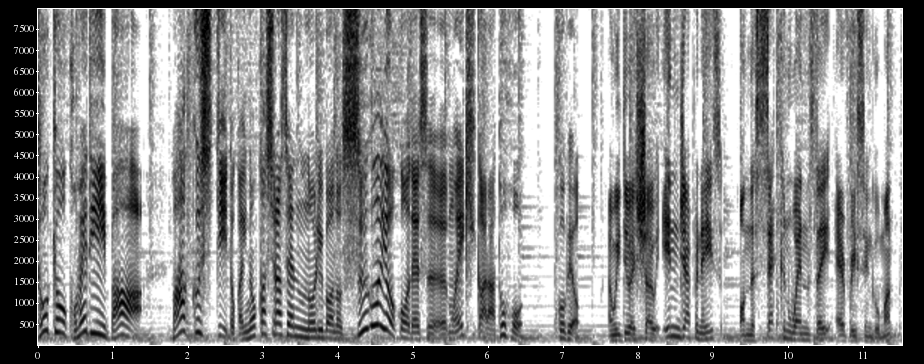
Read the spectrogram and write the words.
東京コメディバーマークシティとか井の頭線の乗り場のすぐ横ですもう駅から徒歩5秒 and we do a show in Japanese on the second Wednesday every single month.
